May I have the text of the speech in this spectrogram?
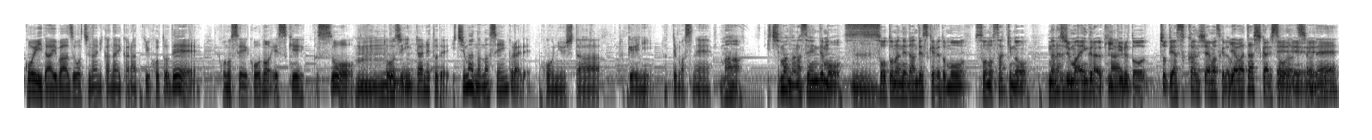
こいいダイバーズウォッチ何かないかなっていうことでこのセイコーの SKX をうん。当時インターネットで1万7000円ぐらいで購入した時計になってますね。まあ1万7000円でも相当な値段ですけれども、そのさっきの70万円ぐらいを聞いているとちょっと安く感じちゃいますけど。いやまあ確かにそうなんですよね、え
